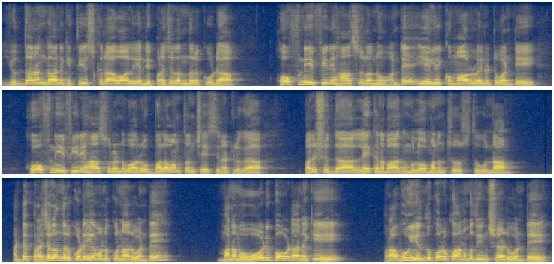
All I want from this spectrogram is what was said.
యుద్ధరంగానికి తీసుకురావాలి అని ప్రజలందరూ కూడా హోఫ్నీ ఫినిహాసులను అంటే ఏలి కుమారులైనటువంటి హోఫ్నీ ఫినిహాసులను వారు బలవంతం చేసినట్లుగా పరిశుద్ధ లేఖన భాగంలో మనం చూస్తూ ఉన్నాం. అంటే ప్రజలందరూ కూడా ఏమనుకున్నారు అంటే మనము ఓడిపోవడానికి ప్రభు ఎందుకొరకు అనుమతించాడు అంటే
